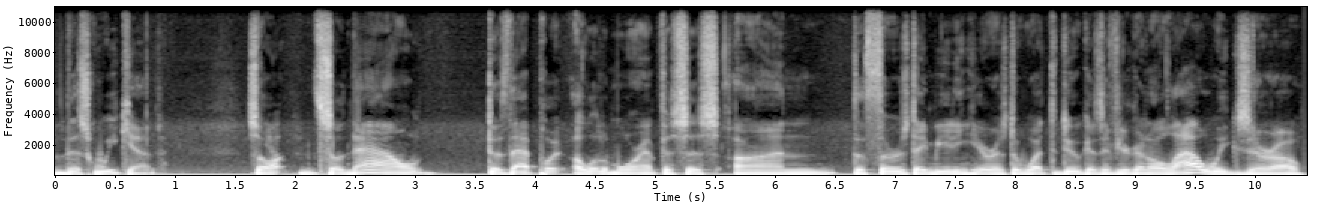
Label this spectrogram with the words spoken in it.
this weekend. So so now does that put a little more emphasis on the Thursday meeting here as to what to do? Because if you're going to allow week zero,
